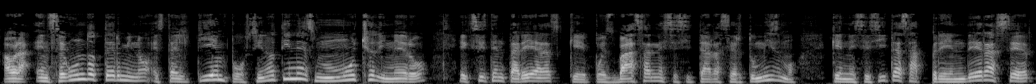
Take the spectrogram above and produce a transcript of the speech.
Ahora, en segundo término está el tiempo. Si no tienes mucho dinero, existen tareas que pues vas a necesitar hacer tú mismo, que necesitas aprender a hacer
